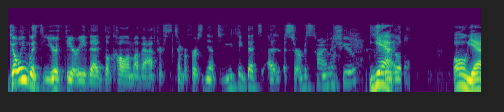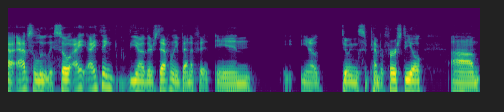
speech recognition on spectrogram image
going with your theory that they'll call him up after September 1st, now, do you think that's a, a service time issue? Yeah, Oh yeah, absolutely. So I, I think you know there's definitely benefit in you know doing the September first deal. Um,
